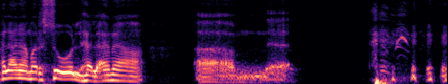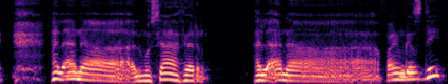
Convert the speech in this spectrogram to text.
هل أنا مرسول؟ هل أنا هل أنا المسافر؟ هل أنا فاهم قصدي؟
